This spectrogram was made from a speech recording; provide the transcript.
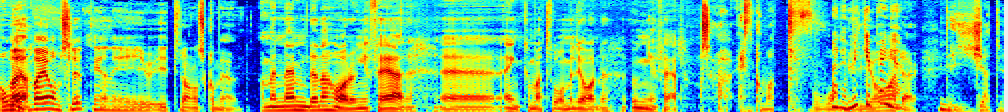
Oh, vad, ja. vad är omslutningen i, i Tranås kommun? Ja, men nämnderna har ungefär eh, 1,2 miljarder ungefär. Alltså 1,2 Ja, det är mycket miljarder. pengar. Det är jätte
